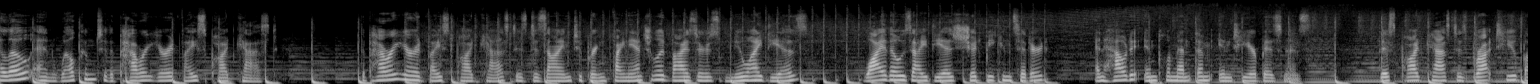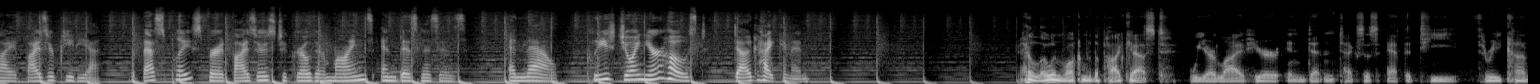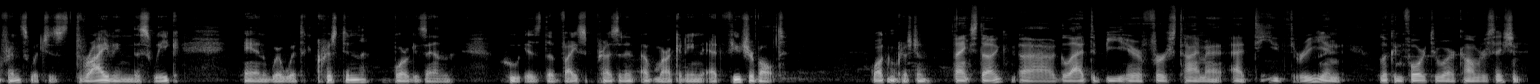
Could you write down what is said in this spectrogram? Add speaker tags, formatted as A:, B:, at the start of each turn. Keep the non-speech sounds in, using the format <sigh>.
A: Hello, and welcome to the Power Your Advice podcast. The Power Your Advice podcast is designed to bring financial advisors new ideas, why those ideas should be considered, and how to implement them into your business. This podcast is brought to you by Advisorpedia, the best place for advisors to grow their minds and businesses. And now, please join your host, Doug Heikkinen.
B: Hello and welcome to the podcast. We are live here in Denton, Texas at the T3 conference, which is thriving this week. And we're with Christian Borgeson, who is the Vice President of Marketing at FutureVault. Welcome, Christian.
C: Thanks, Doug. Uh, glad to be here first time at, at T3 and looking forward to our conversation.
